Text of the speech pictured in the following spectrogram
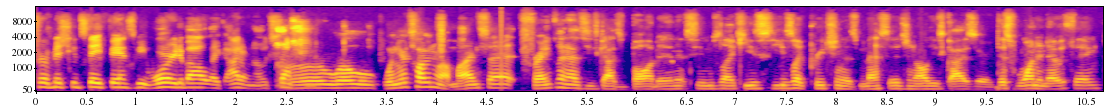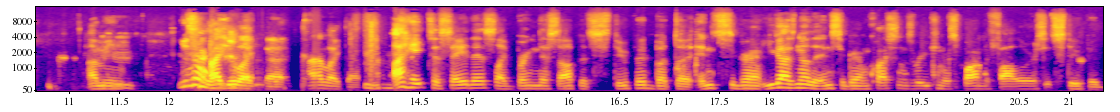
for Michigan State fans to be worried about? Like, I don't know. It's something. Uh, well, when you're talking about mindset, Franklin has these guys bought in. It seems like he's he's like preaching his message, and all these guys are this one and zero thing. I mean, Mhm. you know, I do like that. I like that. I hate to say this, like bring this up, it's stupid, but the Instagram, you guys know the Instagram questions where you can respond to followers. It's stupid.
